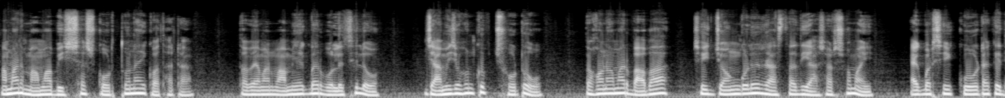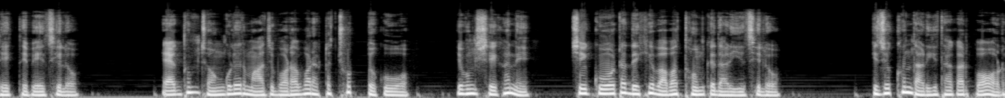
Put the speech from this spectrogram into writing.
আমার মামা বিশ্বাস করতো না এই কথাটা, তবে আমার মামি একবার বলেছিল যে আমি যখন খুব ছোট, তখন আমার বাবা সেই জঙ্গলের রাস্তা দিয়ে আসার সময় একবার সেই কুয়োটাকে দেখতে পেয়েছিল। একদম জঙ্গলের মাঝ বরাবর একটা ছোট্ট কুয়ো এবং সেখানে সেই কুয়োটা দেখে বাবা থমকে দাঁড়িয়েছিল। কিছুক্ষণ দাঁড়িয়ে থাকার পর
